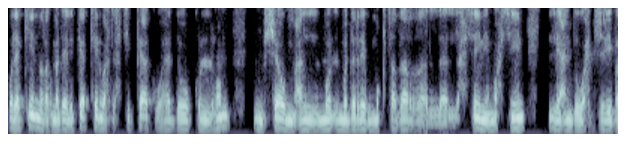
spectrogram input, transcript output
ولكن رغم ذلك كاين واحد الاحتكاك وهادو كلهم مشاو مع المدرب مقتدر الحسيني محسن اللي عنده واحد التجربة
